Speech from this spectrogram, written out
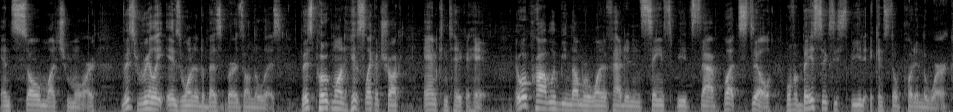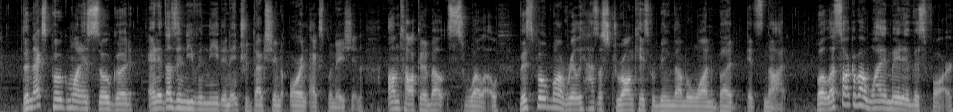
and so much more. This really is one of the best birds on the list. This Pokemon hits like a truck and can take a hit. It will probably be number one if it had an insane speed stat, but still, with a base 60 speed, it can still put in the work. The next Pokemon is so good, and it doesn't even need an introduction or an explanation. I'm talking about Swellow. This Pokemon really has a strong case for being number one, but it's not. But let's talk about why it made it this far.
